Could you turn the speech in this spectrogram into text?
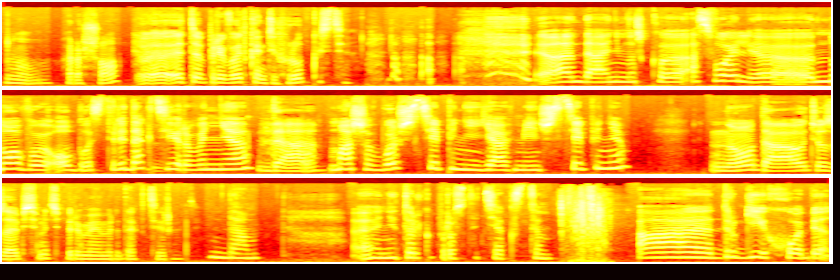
ну, хорошо. Это приводит к антихрупкости. А, да, немножко освоили новую область редактирования. Да. Маша в большей степени, я в меньшей степени. Ну да, аудиозаписи мы теперь умеем редактировать. Да. Э, не только просто тексты. А другие хобби?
